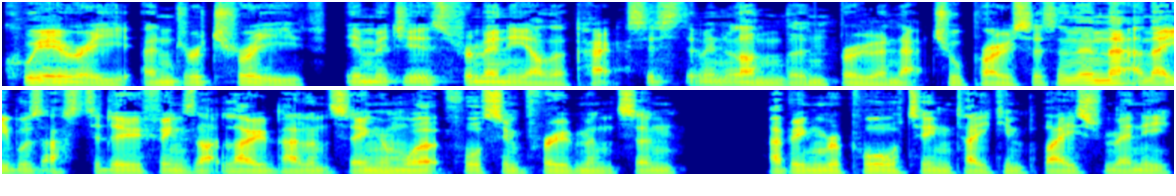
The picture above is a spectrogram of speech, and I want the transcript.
query and retrieve images from any other PACS system in London through a natural process. And then that enables us to do things like load balancing and workforce improvements and having reporting taking place from any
